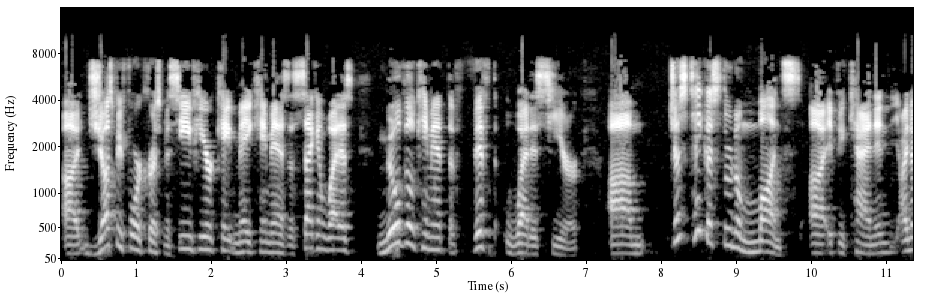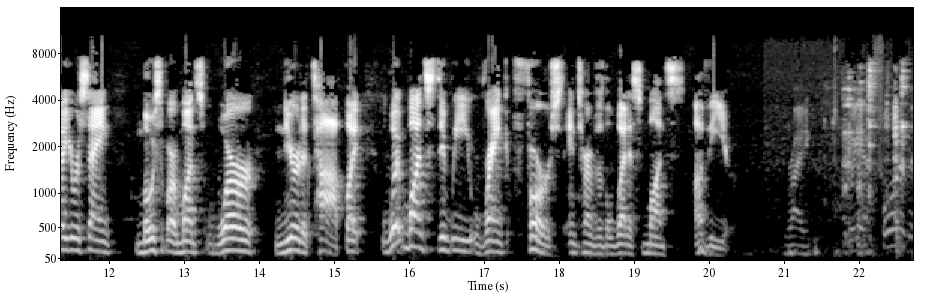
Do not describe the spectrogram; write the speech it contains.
uh, just before Christmas Eve here. Cape May came in as the second wettest. Millville came in at the fifth wettest here. Um, just take us through the months, uh, if you can. And I know you were saying most of our months were near the top, but what months did we rank first in terms of the wettest months of the year? Right. We had four of the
